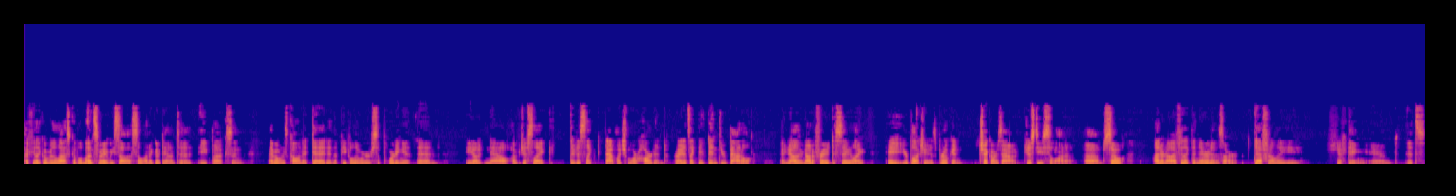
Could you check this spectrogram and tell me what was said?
I feel like over the last couple of months, right, we saw Solana go down to eight bucks and everyone was calling it dead. And the people that were supporting it then, you know, now are just like they're just like that much more hardened, right? It's like they've been through battle and now they're not afraid to say like, "Hey, your blockchain is broken. Check ours out. Just use Solana." Um, so I don't know. I feel like the narratives are definitely shifting, and it's.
